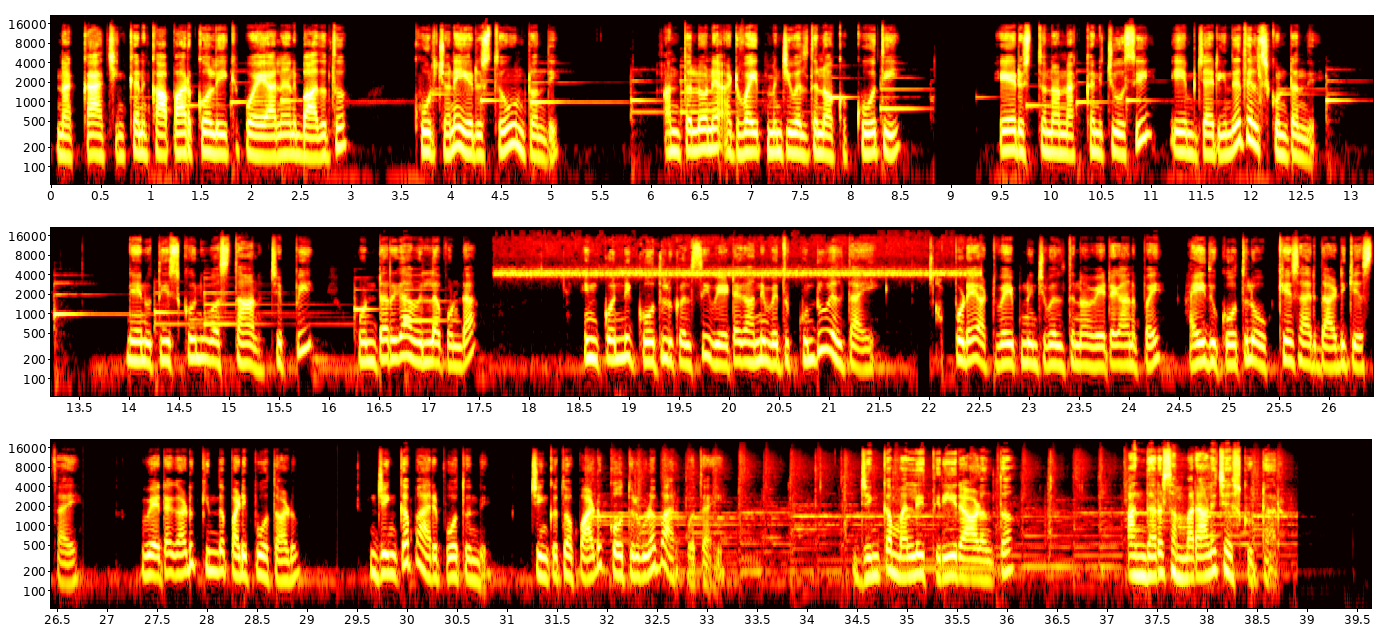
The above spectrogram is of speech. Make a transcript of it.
నక్క చింకను కాపాడుకోలేకపోయాలని బాధతో కూర్చొని ఏడుస్తూ ఉంటుంది. అంతలోనే అటువైపు నుంచి వెళ్తున్న ఒక కోతి ఏడుస్తున్న నక్కని చూసి ఏం జరిగిందో తెలుసుకుంటుంది. నేను తీసుకొని వస్తాను చెప్పి ఒంటరిగా వెళ్ళకుండా ఇంకొన్ని కోతులు కలిసి వేటగాన్ని వెతుక్కుంటూ వెళ్తాయి. అప్పుడే అటువైపు నుంచి వెళ్తున్న వేటగానిపై ఐదు కోతులు ఒకేసారి దాడి చేస్తాయి. వేటగాడు కింద పడిపోతాడు. జింక పారిపోతుంది. జింకతో పాటు కోతులు కూడా పారిపోతాయి. జింక మళ్ళీ తిరిగి రావడంతో అందరూ సంబరాలు చేసుకుంటారు.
